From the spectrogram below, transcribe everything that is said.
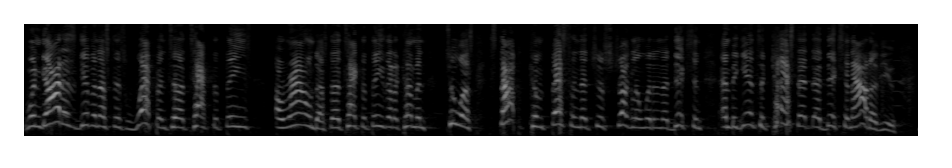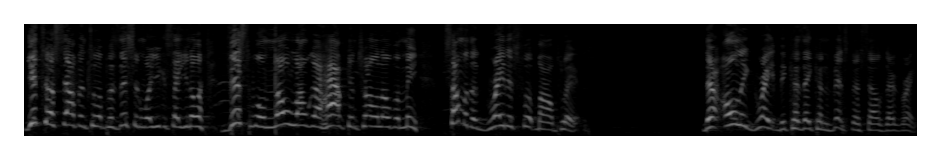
When God has given us this weapon to attack the things around us, to attack the things that are coming to us, stop confessing that you're struggling with an addiction and begin to cast that addiction out of you. Get yourself into a position where you can say, you know what, this will no longer have control over me. Some of the greatest football players They're only great because they convince themselves they're great.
